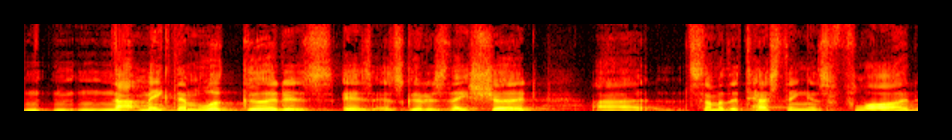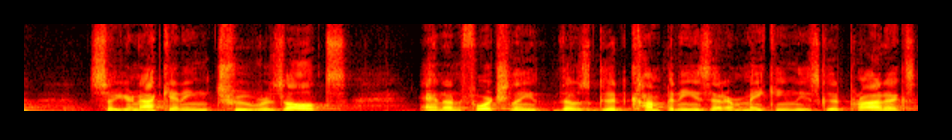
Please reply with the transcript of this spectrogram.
n- not make them look good as, as, as good as they should, uh, some of the testing is flawed, so you're not getting true results. And unfortunately, those good companies that are making these good products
